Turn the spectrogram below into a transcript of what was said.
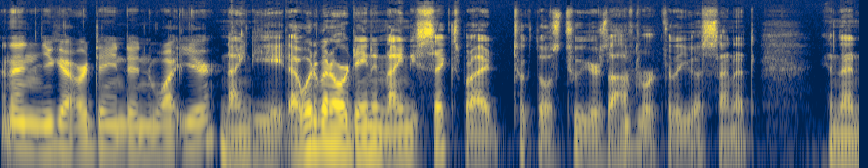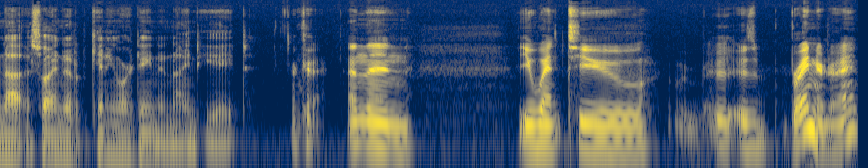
And then you got ordained in what year? 98. I would have been ordained in 96, but I took those two years off Mm-hmm. to work for the U.S. Senate. And then, uh, so I ended up getting ordained in 98. Okay. And then you went to it was Brainerd, right?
